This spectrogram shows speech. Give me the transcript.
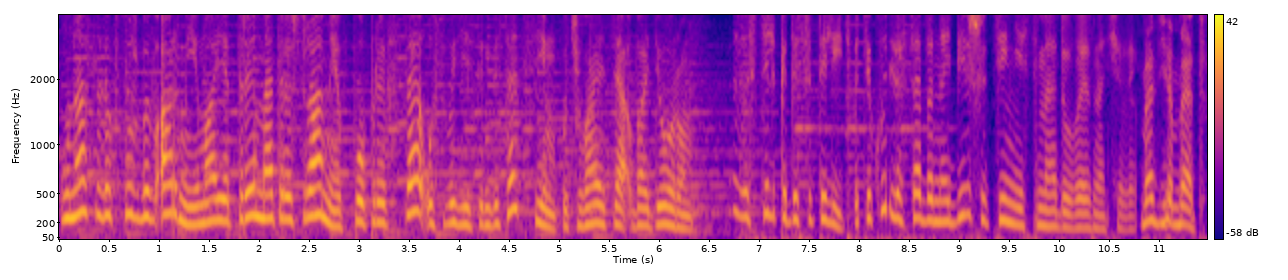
Унаслідок служби в армії має три метри шрамів. Попри все, у свої 77 почувається бадьором. За стільки десятиліть, от яку для себе найбільшу цінність меду визначили? Мед є мед.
